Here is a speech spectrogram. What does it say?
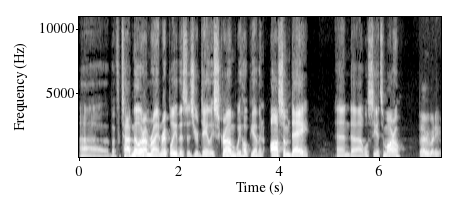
Uh, but for Todd Miller, I'm Ryan Ripley. This is your Daily Scrum. We hope you have an awesome day, and uh, we'll see you tomorrow. Bye, everybody.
